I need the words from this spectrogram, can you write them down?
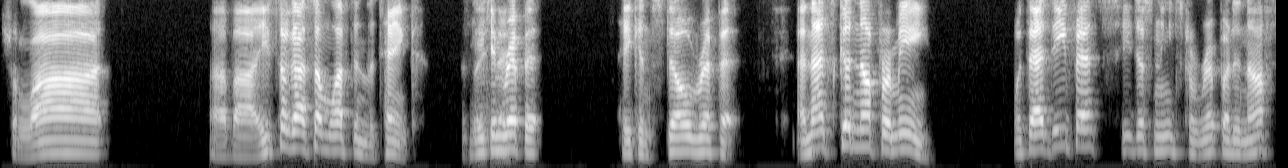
Showed a lot of. Uh, he's still got something left in the tank. He can say. rip it. He can still rip it, and that's good enough for me. With that defense, he just needs to rip it enough.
